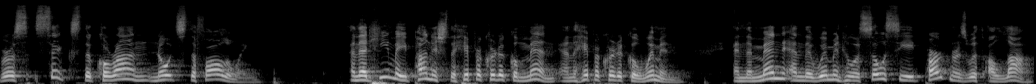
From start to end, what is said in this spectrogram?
verse 6, the Quran notes the following And that He may punish the hypocritical men and the hypocritical women, and the men and the women who associate partners with Allah,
